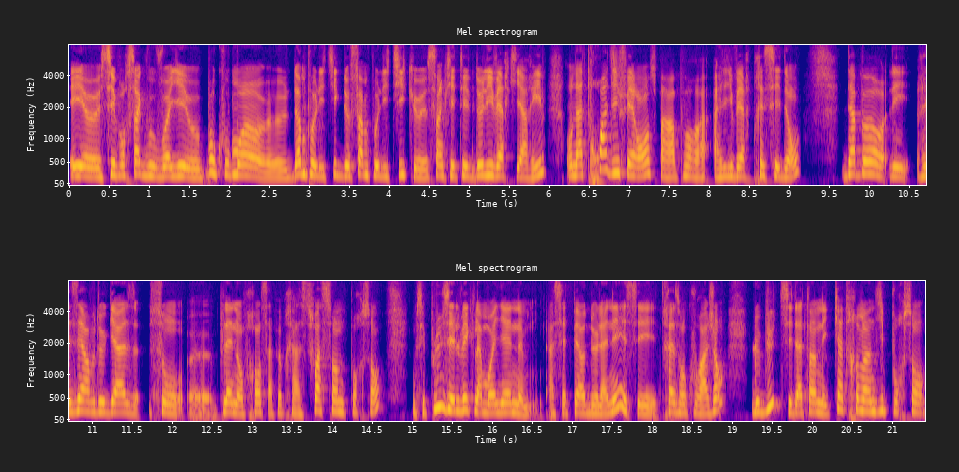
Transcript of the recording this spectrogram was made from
et euh, c'est pour ça que vous voyez euh, beaucoup moins d'hommes politiques, de femmes politiques s'inquiéter de l'hiver qui arrive. On a trois différences par rapport à l'hiver précédent. D'abord, les réserves de gaz sont pleines en France à peu près à 60%. Donc, c'est plus élevé que la moyenne à cette période de l'année et c'est très encourageant. Le but, c'est d'atteindre les 90%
